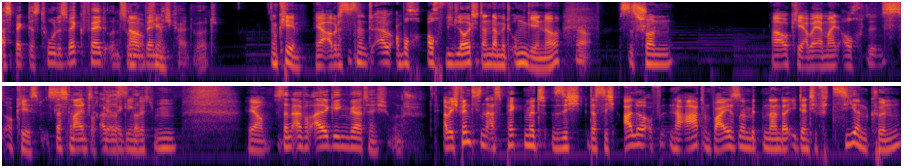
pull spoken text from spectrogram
Zufallsaspekt des Todes wegfällt und zur Ah, okay. Notwendigkeit wird. Okay, ja, aber das ist nat- aber auch, auch wie Leute dann damit umgehen, ne? Ja. Es ist schon. Ah, okay, aber er meint auch, das, okay, es ist Das meint- einfach also das- gegenwärtig. Hm. Ja, Es ist dann einfach allgegenwärtig und aber ich finde diesen Aspekt mit sich, dass sich alle auf eine Art und Weise miteinander identifizieren können,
